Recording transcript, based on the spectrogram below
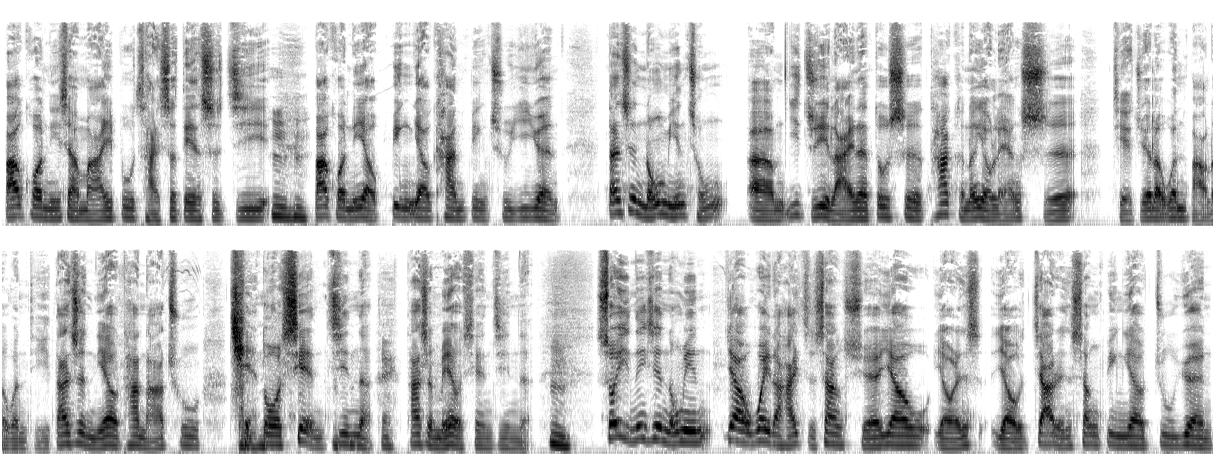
包括你想买一部彩色电视机，嗯哼，包括你有病要看病出医院。但是农民从呃一直以来呢，都是他可能有粮食解决了温饱的问题，但是你要他拿出很多现金呢，对，他是没有现金的。嗯。所以那些农民要为了孩子上学，要有人有家人生病要住院，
